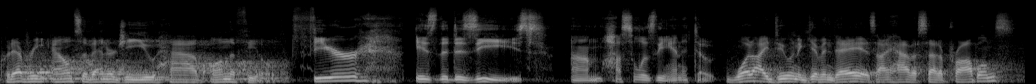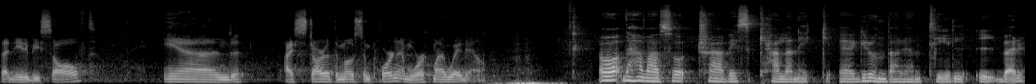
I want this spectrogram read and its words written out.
Put every ounce of energy you have on the field. Fear is the disease. Um, hustle is the antidote. What I do in a given day is I have a set of problems that need to be solved, and I start at the most important and work my way down. Ja, det här var alltså Travis Kalanick, eh, grundaren till Uber.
